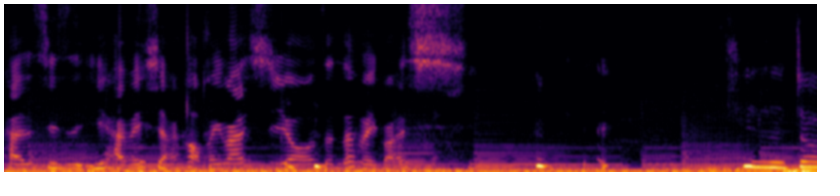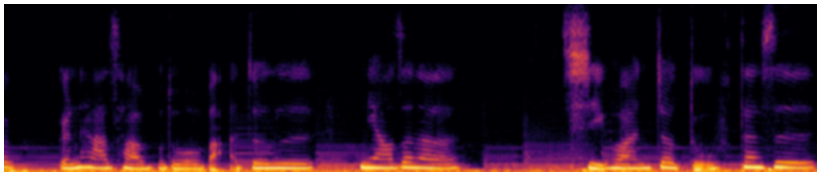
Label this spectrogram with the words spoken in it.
还是其实也还没想好，没关系哦，真的没关系。其实就跟他差不多吧，就是你要真的喜欢就读，但是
